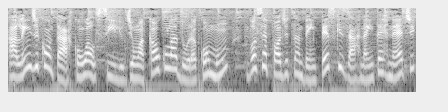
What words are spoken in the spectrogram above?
Além de contar com o auxílio de uma calculadora comum, você pode também pesquisar na internet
